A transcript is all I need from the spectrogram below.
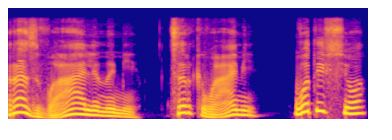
развалинами, церквами. Вот и все.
